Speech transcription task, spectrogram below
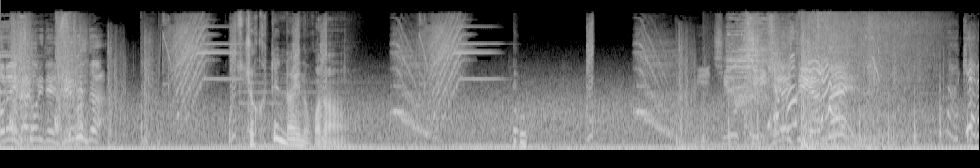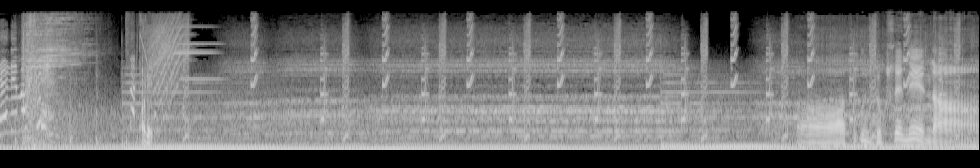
俺一人で十分だ。弱点ないのかな？けられません。あれ？あー特に属性ねえな。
